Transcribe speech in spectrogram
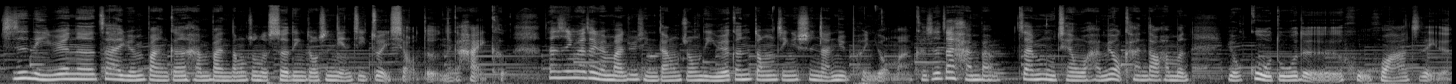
其实李约呢，在原版跟韩版当中的设定都是年纪最小的那个骇客，但是因为在原版剧情当中，李约跟东京是男女朋友嘛，可是，在韩版在目前我还没有看到他们有过多的火花之类的。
